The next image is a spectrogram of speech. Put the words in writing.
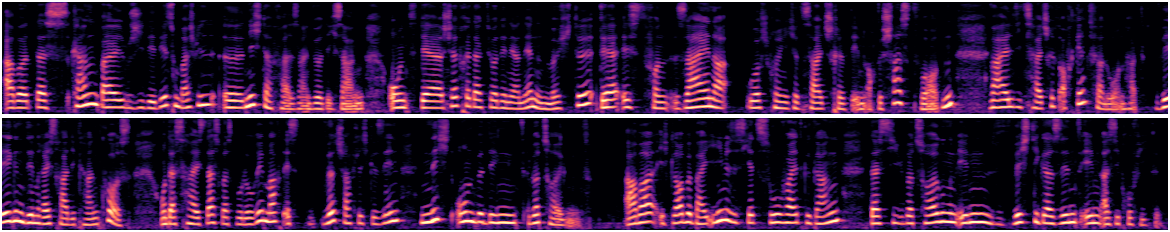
Aber das kann bei JDD zum Beispiel äh, nicht der Fall sein, würde ich sagen. Und der Chefredakteur, den er nennen möchte, der ist von seiner ursprüngliche Zeitschrift eben auch geschasst worden, weil die Zeitschrift auch Geld verloren hat, wegen dem rechtsradikalen Kurs. Und das heißt, das, was Bolloré macht, ist wirtschaftlich gesehen nicht unbedingt überzeugend. Aber ich glaube, bei ihm ist es jetzt so weit gegangen, dass die Überzeugungen eben wichtiger sind eben als die Profite.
